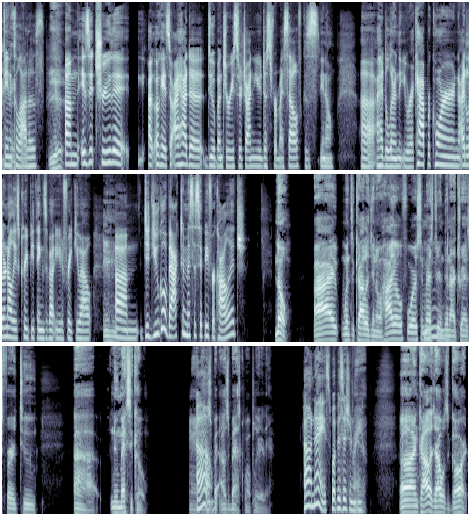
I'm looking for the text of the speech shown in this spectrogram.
Pina coladas. Yeah. Um, is it true that uh, okay? So I had to do a bunch of research on you just for myself because you know uh, I had to learn that you were a Capricorn. I'd learn all these creepy things about you to freak you out. Mhm. Um, did you go back to Mississippi for college? No, I went to college in Ohio for a semester, Mm. and then I transferred to uh, New Mexico. And I, was, Oh. ba- I was a basketball player there. Oh, nice. What position were you? Uh, in college, I was a guard,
